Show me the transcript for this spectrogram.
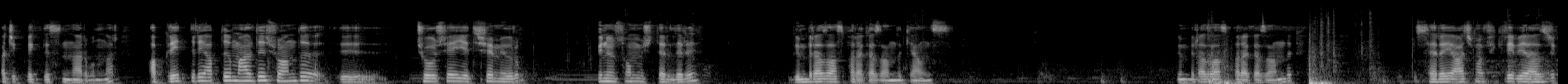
Acık beklesinler bunlar. Upgrade'leri yaptığım halde şu anda e, çoğu şeye yetişemiyorum. Günün son müşterileri. Bugün biraz az para kazandık yalnız. Bugün biraz az para kazandık. Serayı açma fikri birazcık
